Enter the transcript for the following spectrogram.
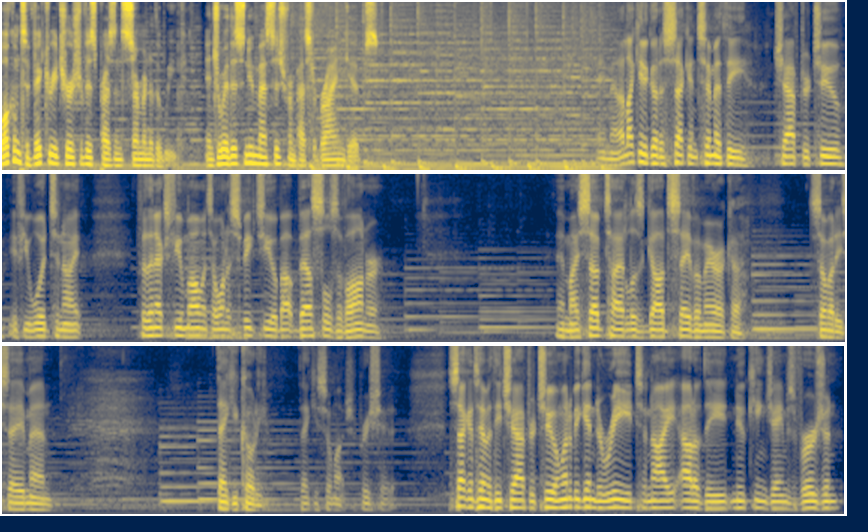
Welcome to Victory Church of His Presence Sermon of the Week. Enjoy this new message from Pastor Brian Gibbs. Amen. I'd like you to go to 2 Timothy chapter 2, if you would, tonight. For the next few moments, I want to speak to you about vessels of honor. And my subtitle is God Save America. Somebody say amen. Thank you, Cody. Thank you so much. Appreciate it. 2 Timothy chapter 2. I'm going to begin to read tonight out of the New King James Version.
